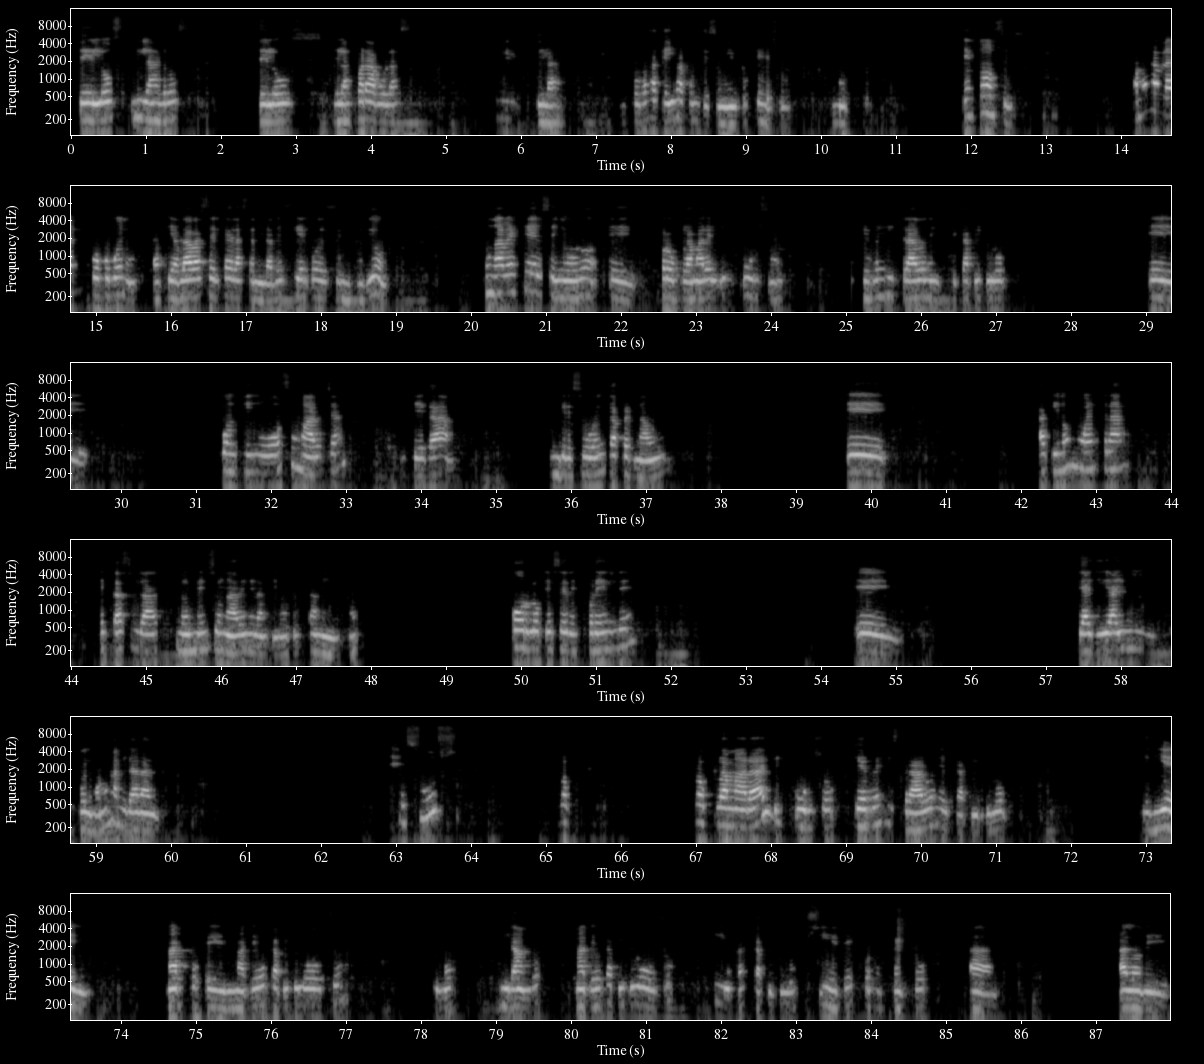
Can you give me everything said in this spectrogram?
de los milagros, de, los, de las parábolas de, las, todos aquellos acontecimientos que Jesús. Entonces, vamos a hablar un poco, bueno, aquí hablaba acerca de la sanidad del siervo del centurión. Una vez que el Señor eh, proclamara el discurso, que es registrado en este capítulo eh, continuó su marcha, llega, ingresó en Capernaum. Eh, aquí nos muestra esta ciudad, no es mencionada en el Antiguo Testamento, por lo que se desprende eh, de allí hay un, bueno, vamos a mirar algo. Jesús proclamará el discurso que es registrado en el capítulo que viene. Marco, eh, Mateo capítulo 8, estamos mirando Mateo capítulo 8 y Lucas capítulo 7 con respecto a, a lo de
